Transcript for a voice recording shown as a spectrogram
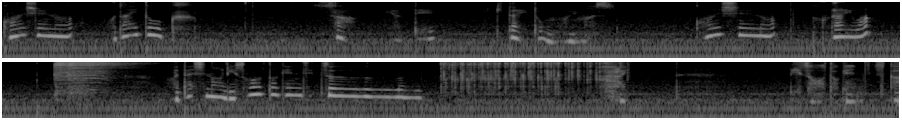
今週のお題トーク。さあやっていきたいと思います。今週のお題は私の理想と現実。はい。理想と現実か。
